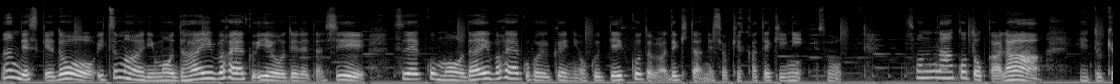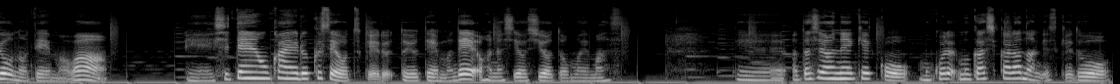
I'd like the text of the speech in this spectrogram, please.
なんですけどいつもよりもだいぶ早く家を出れたし末っ子もだいぶ早く保育園に送っていくことができたんですよ結果的に。そうそんなことから、えーと、と今日のテーマは、えー、視点を変える癖をつけるというテーマでお話をしようと思います。で私はね結構もうこれ昔からなんですけど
